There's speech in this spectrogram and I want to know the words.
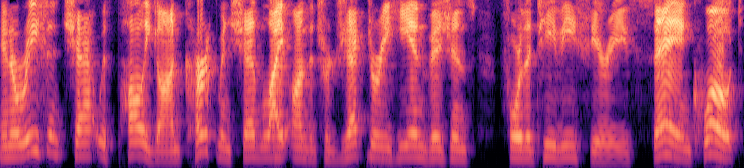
In a recent chat with Polygon, Kirkman shed light on the trajectory he envisions for the TV series, saying, quote,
